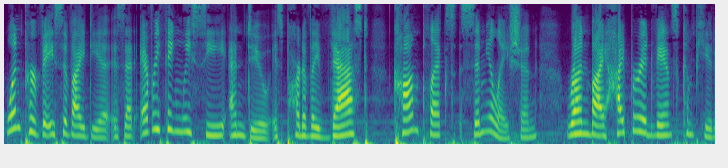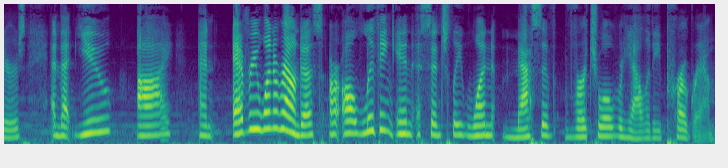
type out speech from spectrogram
One pervasive idea is that everything we see and do is part of a vast, complex simulation run by hyper advanced computers, and that you, I, and everyone around us are all living in essentially one massive virtual reality program.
